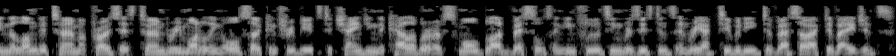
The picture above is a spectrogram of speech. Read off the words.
In the longer term a process termed remodeling also contributes to changing the caliber of small blood vessels and influencing resistance and reactivity to vasoactive agents.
